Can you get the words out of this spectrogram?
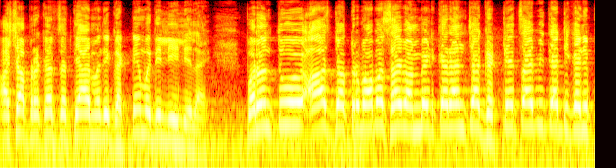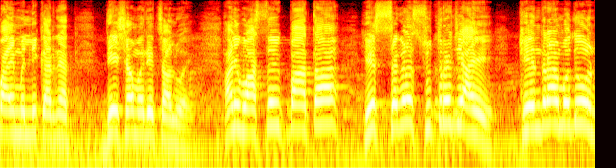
अशा प्रकारचं त्यामध्ये घटनेमध्ये लिहिलेलं आहे. परंतु आज डॉक्टर बाबासाहेब आंबेडकरांच्या घटनेचा बी त्या ठिकाणी पायमल्ली करण्यात देशामध्ये चालू आहे. आणि वास्तविक पाहता हे सगळं सूत्र जे आहे केंद्रामधून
